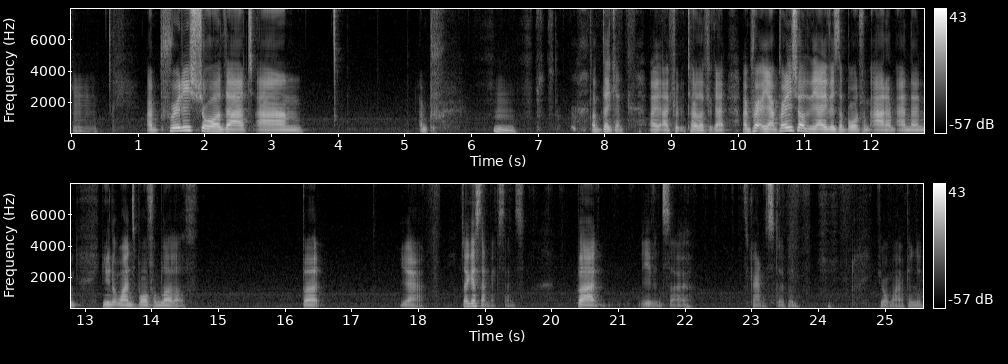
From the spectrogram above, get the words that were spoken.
Hmm. I'm pretty sure that, um... I'm... hmm. I'm thinking. I, I totally forget. I'm pretty, yeah, I'm pretty sure that the Evas are born from Adam, and then Unit 1's born from Lilith. But, yeah. So I guess that makes sense. But, even so, it's kind of stupid, if you want my opinion.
